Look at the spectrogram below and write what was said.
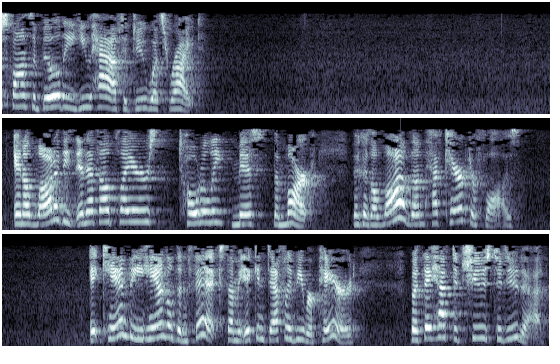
responsibility you have to do what's right. And a lot of these NFL players totally miss the mark because a lot of them have character flaws. It can be handled and fixed. I mean, it can definitely be repaired, but they have to choose to do that.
